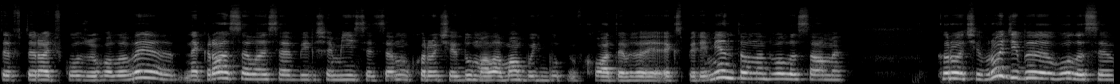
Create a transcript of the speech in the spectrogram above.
втирати в кожу голови, не красилася більше місяця. Ну, коротше, думала, мабуть, бу- хватить вже експериментів над волосами. Коротше, вроді би волоси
